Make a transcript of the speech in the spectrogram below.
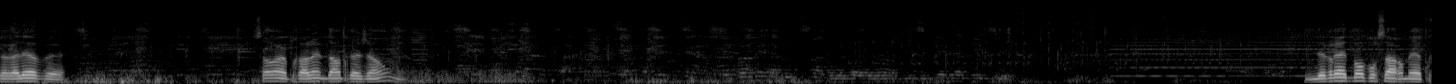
Se relève. euh, sort un problème d'entrejambe. Il devrait être bon pour s'en remettre.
